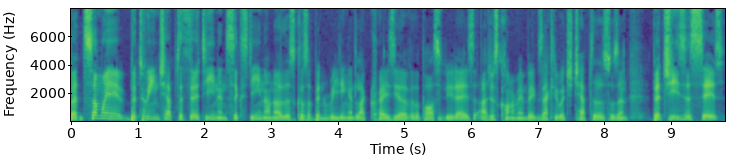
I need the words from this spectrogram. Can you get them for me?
But somewhere between chapter 13 and 16, I know this because I've been reading it like crazy over the past few days. I just can't remember exactly which chapter this was in. But Jesus says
